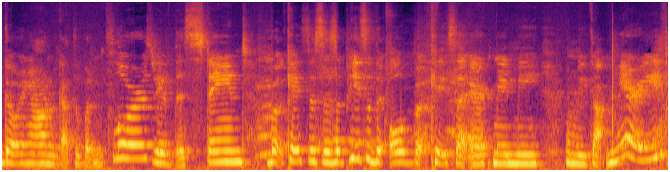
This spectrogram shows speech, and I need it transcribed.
going on. We got the wooden floors, we have this stained bookcase. This is a piece of the old bookcase that Eric made me when we got married.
